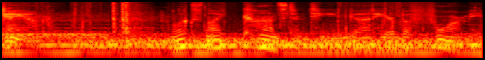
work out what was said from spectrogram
Damn. Looks like Constantine got here before me.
